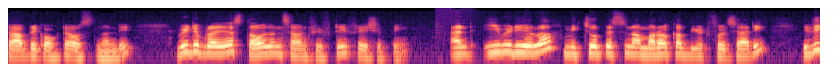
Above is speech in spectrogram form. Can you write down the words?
ఫ్యాబ్రిక్ ఒకటే వస్తుందండి. వీటి prices thousand seven fifty free shipping and ఈ వీడియోలో మీకు చూపిస్తున్న మరొక బ్యూటిఫుల్ శారీ ఇది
